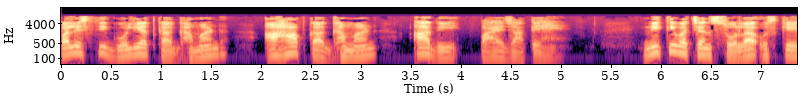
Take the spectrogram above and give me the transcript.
पलिस्ती गोलियत का घमंड, आहाब का घमंड आदि पाए जाते हैं नीति वचन सोलह उसके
